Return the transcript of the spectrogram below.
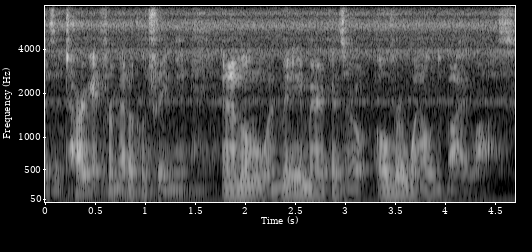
as a target for medical treatment and a moment when many Americans are overwhelmed by loss.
